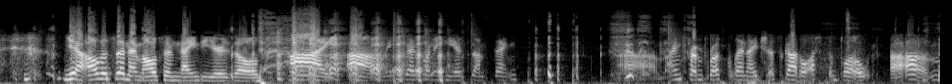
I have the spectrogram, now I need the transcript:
yeah, all of a sudden I'm also 90 years old. Hi, um, you guys want to hear something? Um, I'm from Brooklyn. I just got off the boat. Um,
